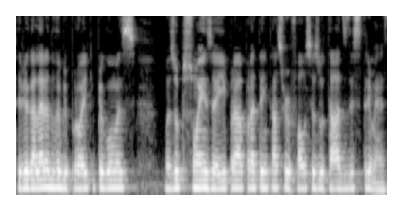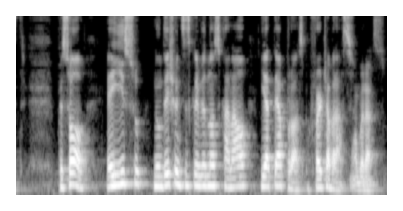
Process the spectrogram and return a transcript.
Teve a galera do Hub Pro aí que pegou umas, umas opções aí para tentar surfar os resultados desse trimestre. Pessoal, é isso. Não deixem de se inscrever no nosso canal e até a próxima. Forte abraço. Um abraço.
